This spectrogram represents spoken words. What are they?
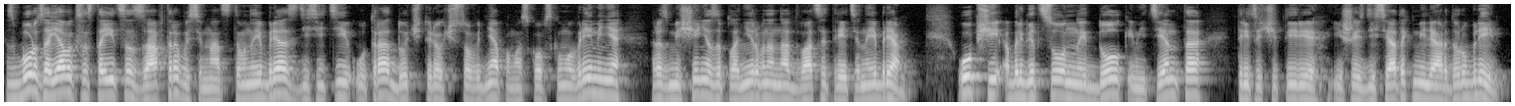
Сбор заявок состоится завтра, 18 ноября, с 10 утра до 4 часов дня по московскому времени. Размещение запланировано на 23 ноября. Общий облигационный долг эмитента 34,6 миллиарда рублей.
